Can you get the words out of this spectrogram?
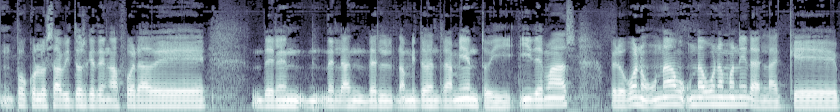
un poco los hábitos que tenga fuera de, del, en- del- del ámbito de entrenamiento y, y demás. Pero bueno, una, una buena manera en la que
